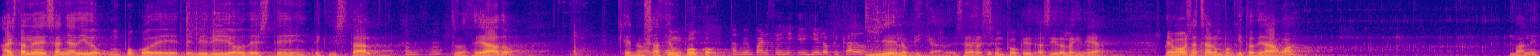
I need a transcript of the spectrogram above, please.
A esta les he añadido un poco de, vidrio de este de cristal troceado, que nos hace un poco... También parece hielo picado. Hielo picado, esa es un poco, ha sido la idea. Le vamos a echar un poquito de agua, ¿vale?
